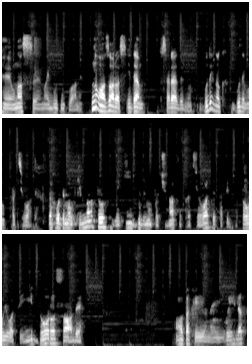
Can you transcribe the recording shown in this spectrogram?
е, у нас е, майбутні плани. Ну а зараз йдемо всередину будинок, будемо працювати. Заходимо в кімнату, в якій будемо починати працювати та підготовлювати її до розсади. Отакий у неї вигляд.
